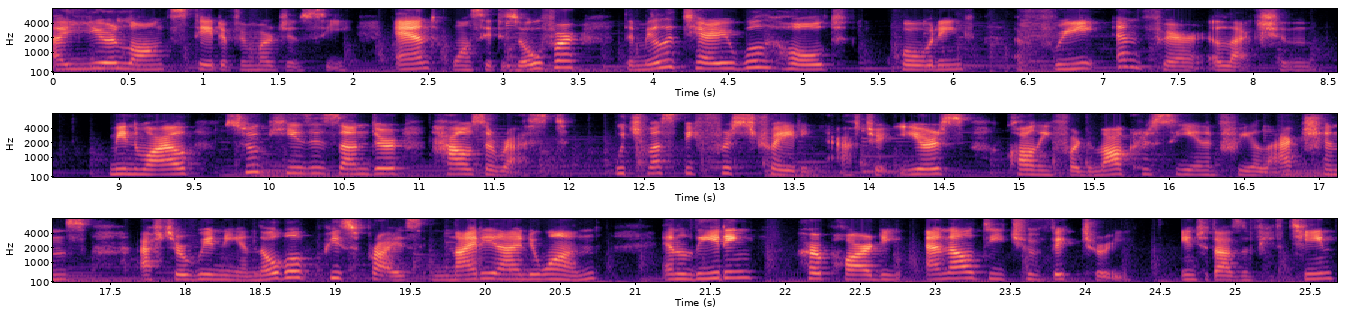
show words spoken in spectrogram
a year long state of emergency. And once it is over, the military will hold, quoting, a free and fair election. Meanwhile, Suu Kyi is under house arrest which must be frustrating after years calling for democracy and free elections, after winning a Nobel Peace Prize in 1991 and leading her party NLD to victory in 2015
